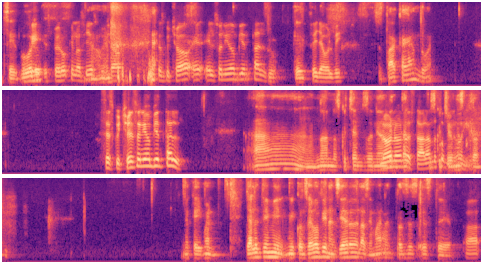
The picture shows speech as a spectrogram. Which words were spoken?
¿Seguro? Espero que no se haya escuchado. ¿Se escuchó el, el sonido ambiental? Que Sí, ya volví. se estaba cagando, ¿eh? ¿Se escuchó el sonido ambiental? Ah, no, no escuché el sonido No, no, no, ambiental. estaba hablando Escuché con mi un novia. scroll. Ok, bueno, ya les di mi, mi consejo financiero de la semana, entonces, este, Ah,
